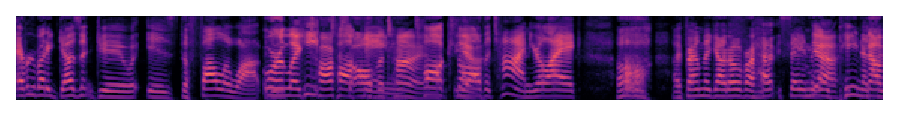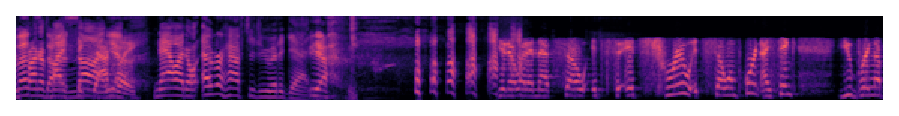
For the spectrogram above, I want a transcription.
everybody doesn't do is the follow up Or, like, Repeat talks all the talking, time. Talks Yeah. all the time. You're like, oh, I finally got over ha- saying the Yeah, word penis now in front of my done. son. Exactly. Yeah. Now I don't ever have to do it again. Yeah. you know what and that's so it's it's true it's so important i think you bring up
